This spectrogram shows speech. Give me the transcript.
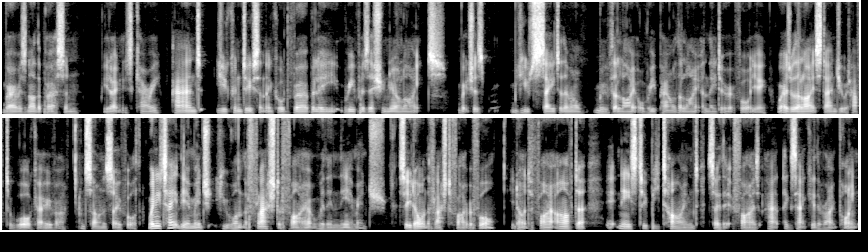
whereas another person you don't need to carry. And you can do something called verbally reposition your lights, which is you say to them, I'll move the light or repower the light, and they do it for you. Whereas with a light stand, you would have to walk over and so on and so forth. When you take the image, you want the flash to fire within the image. So you don't want the flash to fire before, you don't want to fire after. It needs to be timed so that it fires at exactly the right point.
